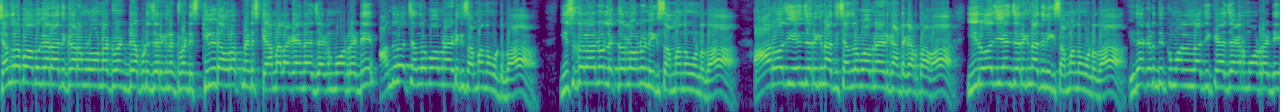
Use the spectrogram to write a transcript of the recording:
చంద్రబాబు గారి అధికారంలో ఉన్నటువంటి అప్పుడు జరిగినటువంటి స్కిల్ డెవలప్మెంట్ స్కామ్ ఎలాగైందా జగన్మోహన్ రెడ్డి? అందులో చంద్రబాబు నాయుడికి సంబంధం ఉంటుందా? ఇసుకలోను లెక్కర్లోను నీకు సంబంధం ఉండదా? ఆ రోజు ఏం జరిగినా అది చంద్రబాబు నాయుడికి అంటగడతావా? ఈ రోజు ఏం జరిగినా అది నీకు సంబంధం ఉండదా? ఇది ఎక్కడ దిక్కుమాలిన లాజిక్ జగన్మోహన్ రెడ్డి?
